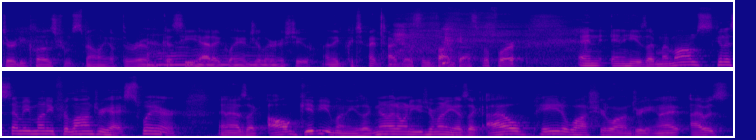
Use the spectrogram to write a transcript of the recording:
dirty clothes from smelling up the room because he had a glandular oh. issue. I think we talked about this in the podcast before. And and he's like, my mom's gonna send me money for laundry, I swear. And I was like, I'll give you money. He's like, no, I don't want to use your money. I was like, I'll pay to wash your laundry. And I I was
